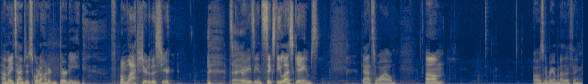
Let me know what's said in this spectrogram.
how many times they've scored 130 from last year to this year. Dang. Crazy, in 60 less games. That's wild. Um, I was gonna bring up another thing.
